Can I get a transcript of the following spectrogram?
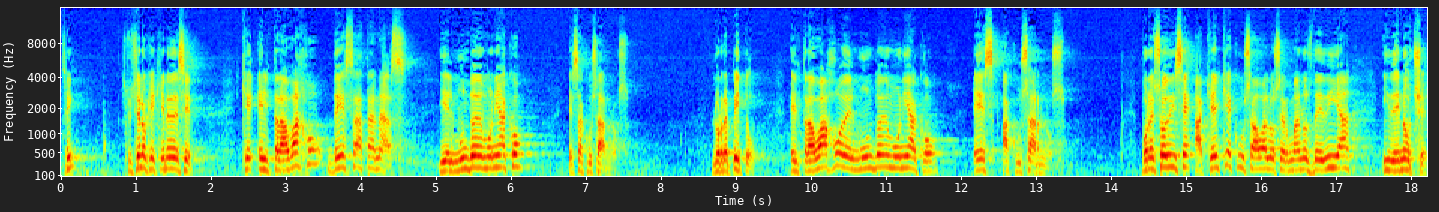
¿Sí? Escuche lo que quiere decir. Que el trabajo de Satanás y el mundo demoníaco es acusarlos. Lo repito, el trabajo del mundo demoníaco es acusarnos. Por eso dice, aquel que acusaba a los hermanos de día y de noche.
